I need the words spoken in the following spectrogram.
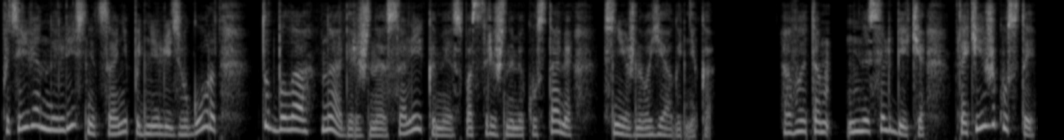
По деревянной лестнице они поднялись в город. Тут была набережная с аллейками, с подстриженными кустами снежного ягодника. «А в этом Нессельбеке такие же кусты?»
